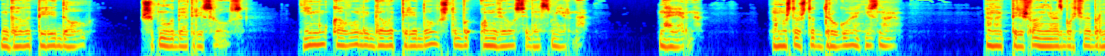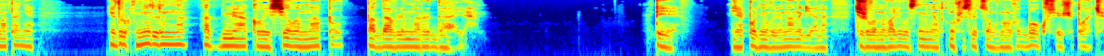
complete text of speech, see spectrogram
«Галоперидол», — шепнула Беатрис Роуз. Ему кололи галоперидол, чтобы он вел себя смирно. Наверное. Но может, что-то другое, не знаю. Она перешла на неразборчивое бормотание и вдруг медленно обмякла и села на пол, подавленно рыдая. «Пи!» Я поднял ее на ноги, она тяжело навалилась на меня, уткнувшись лицом в мою футболку, все еще плача.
